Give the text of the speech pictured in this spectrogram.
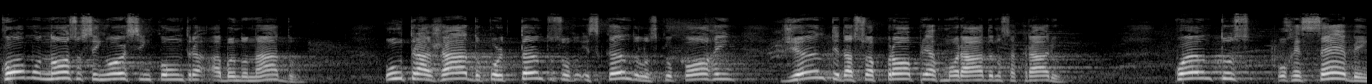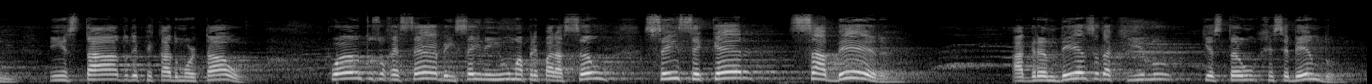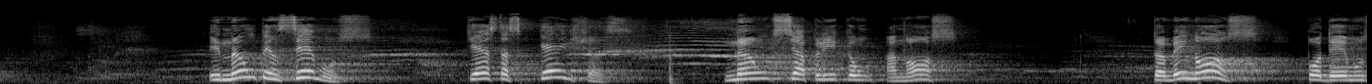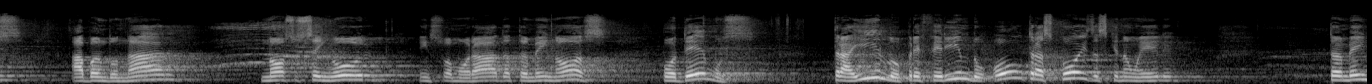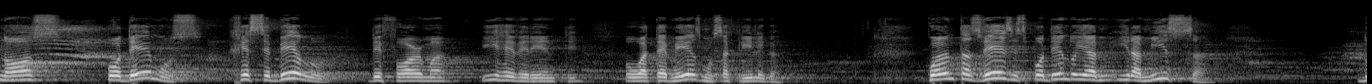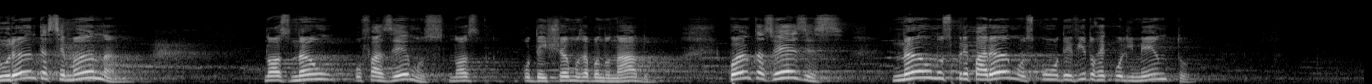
como nosso Senhor se encontra abandonado, ultrajado por tantos escândalos que ocorrem diante da sua própria morada no sacrário. Quantos o recebem em estado de pecado mortal? Quantos o recebem sem nenhuma preparação, sem sequer saber a grandeza daquilo que estão recebendo? E não pensemos que estas queixas não se aplicam a nós. Também nós podemos abandonar nosso Senhor em Sua morada, também nós podemos traí-lo, preferindo outras coisas que não Ele. Também nós podemos recebê-lo de forma irreverente ou até mesmo sacrílega. Quantas vezes, podendo ir à missa, durante a semana, nós não o fazemos, nós o deixamos abandonado. Quantas vezes não nos preparamos com o devido recolhimento,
